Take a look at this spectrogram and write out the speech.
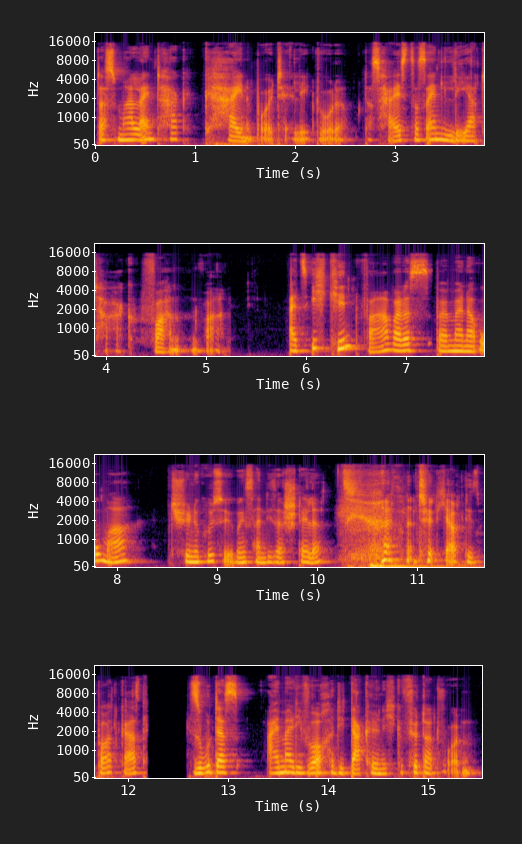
dass mal ein Tag keine Beute erlegt wurde. Das heißt, dass ein Leertag vorhanden war. Als ich Kind war, war das bei meiner Oma, schöne Grüße übrigens an dieser Stelle, sie hört natürlich auch diesen Podcast, so dass einmal die Woche die Dackel nicht gefüttert wurden.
